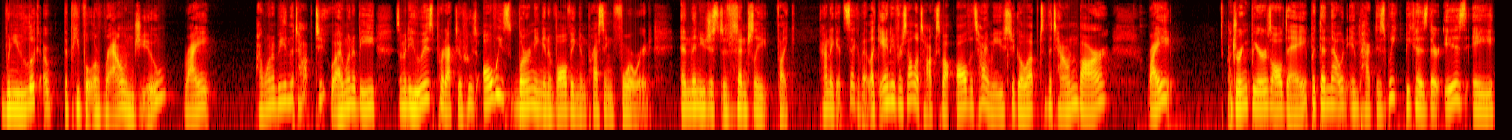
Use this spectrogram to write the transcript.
when you look at the people around you right I want to be in the top two. I want to be somebody who is productive, who's always learning and evolving and pressing forward. And then you just essentially like kind of get sick of it. Like Andy Frisella talks about all the time. He used to go up to the town bar, right? Drink beers all day, but then that would impact his week because there is a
